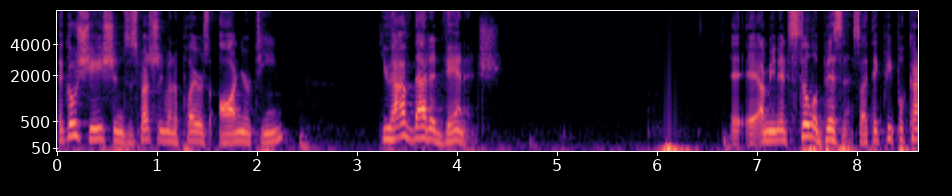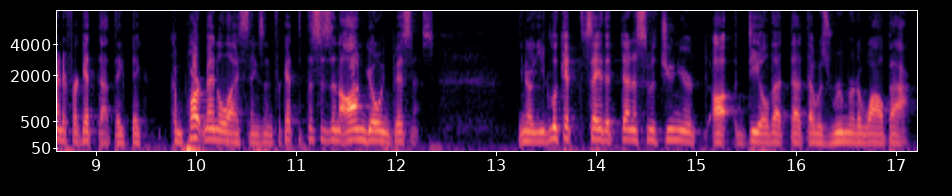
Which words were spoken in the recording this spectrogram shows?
Negotiations, especially when a player's on your team, you have that advantage. I mean, it's still a business. I think people kind of forget that. They, they compartmentalize things and forget that this is an ongoing business. You know, you look at, say, the Dennis Smith Jr. Uh, deal that, that, that was rumored a while back.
